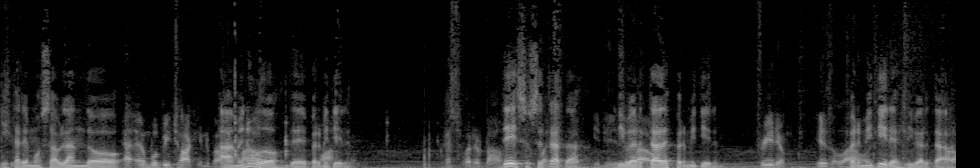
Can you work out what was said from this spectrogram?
Y estaremos hablando a menudo de permitir. De eso se trata. Libertad es permitir. Permitir es libertad.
